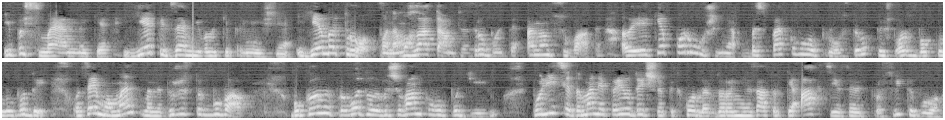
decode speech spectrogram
і письменники. Є підземні великі приміщення, є метро. Вона могла там це зробити, анонсувати. Але яке порушення безпекового простору пішло з боку Лободи? Оцей момент мене дуже стурбував. Бо коли ми проводили вишиванкову подію, поліція до мене періодично підходила як до організаторки акції, це від просвіти було,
